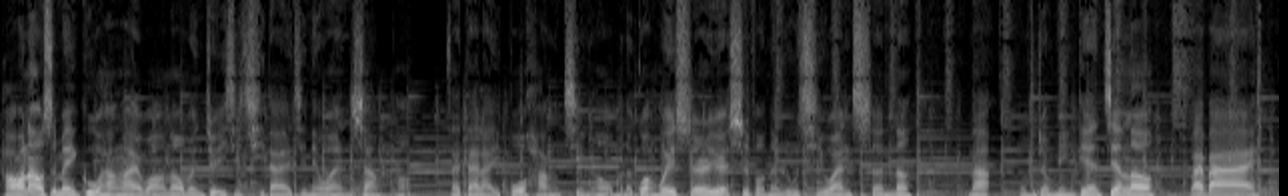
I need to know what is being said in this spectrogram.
好，那我是美股航海王，那我们就一起期待今天晚上哈，再带来一波行情哈。我们的光辉十二月是否能如期完成呢？那我们就明天见喽，拜拜。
